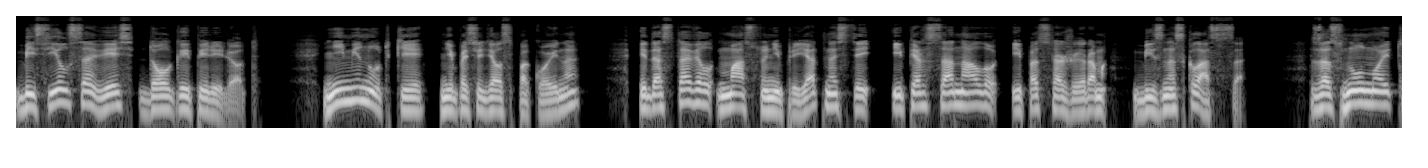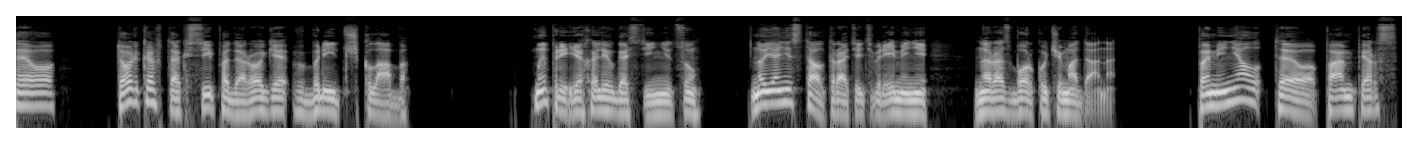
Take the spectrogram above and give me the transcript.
бесился весь долгий перелет. Ни минутки не посидел спокойно, и доставил массу неприятностей и персоналу, и пассажирам бизнес-класса. Заснул мой Тео только в такси по дороге в Бридж-клаб. Мы приехали в гостиницу, но я не стал тратить времени на разборку чемодана. Поменял Тео памперс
